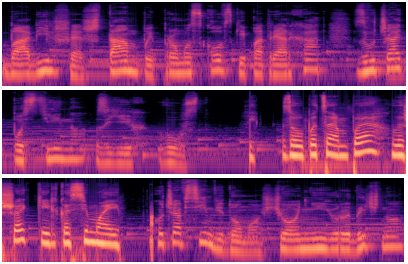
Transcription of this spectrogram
Ба більше штампи про московський патріархат звучать постійно з їх вуст. За УПЦ МП лише кілька сімей. Хоча всім відомо, що ні юридично,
